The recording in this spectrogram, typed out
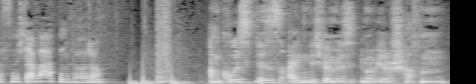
es nicht erwarten würde. Am coolsten ist es eigentlich, wenn wir es immer wieder schaffen,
